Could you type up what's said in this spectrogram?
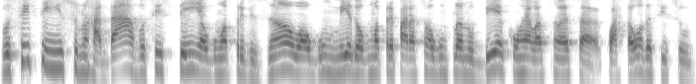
vocês têm isso no radar? Vocês têm alguma previsão, algum medo, alguma preparação, algum plano B com relação a essa quarta onda, se isso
